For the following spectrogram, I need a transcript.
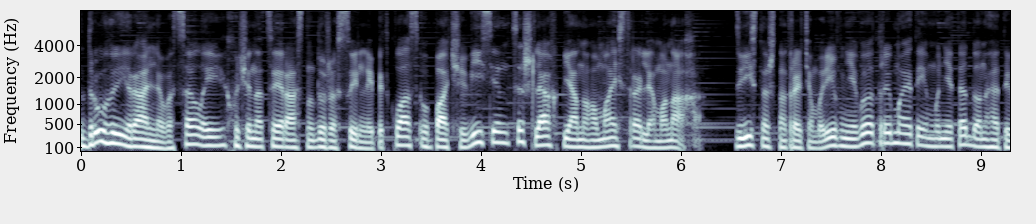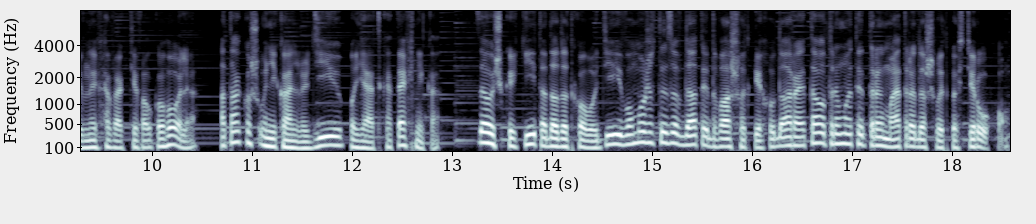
Другий реально веселий, хоч і на цей раз не дуже сильний підклас у патчі 8 це шлях п'яного майстра для монаха. Звісно ж, на третьому рівні ви отримаєте імунітет до негативних ефектів алкоголя, а також унікальну дію паяцька техніка. За очки кі та додаткову дію ви можете завдати два швидких удари та отримати 3 метри до швидкості руху.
